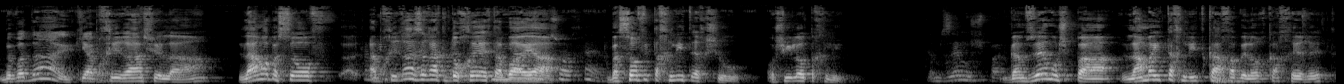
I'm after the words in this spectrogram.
בוודאי, כי הבחירה שלה, למה בסוף, הבחירה זה רק דוחה את הבעיה. בסוף היא תחליט איכשהו, או שהיא לא תחליט. גם זה מושפע. גם זה מושפע, למה היא תחליט ככה ולא אחרת?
